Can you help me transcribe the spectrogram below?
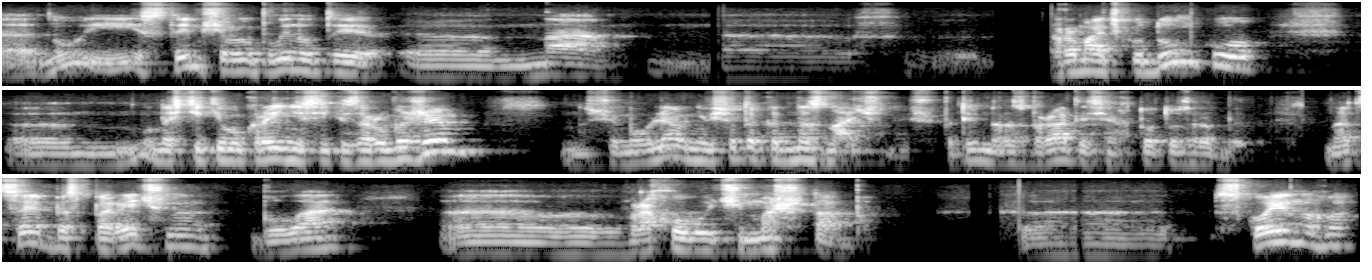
Е, ну і з тим, щоб вплинути на громадську думку, ну настільки в Україні, стільки за рубежем, що мовляв, не все так однозначно, що потрібно розбиратися, хто то зробив. На це безперечно була, враховуючи масштаб скоєного,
